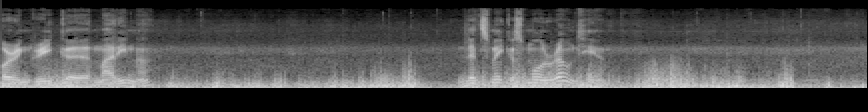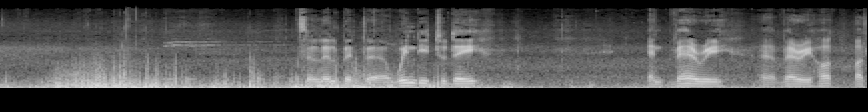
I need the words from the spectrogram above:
or in Greek uh, Marina. Let's make a small round here. A little bit uh, windy today and very, uh, very hot, but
